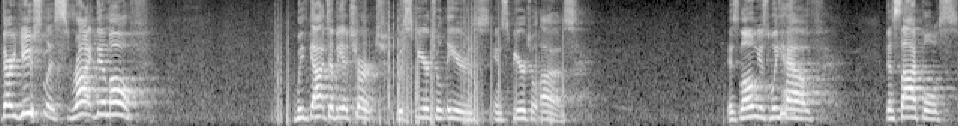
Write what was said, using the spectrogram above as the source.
They're useless. Write them off. We've got to be a church with spiritual ears and spiritual eyes. As long as we have disciples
